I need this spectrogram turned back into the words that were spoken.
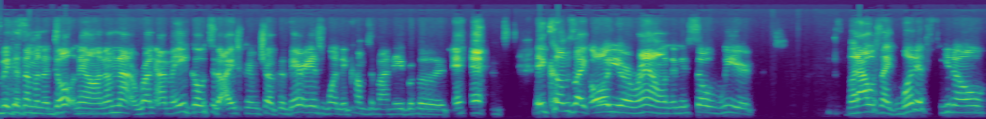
Because i'm an adult now and i'm not running i may go to the ice cream truck because there is one that comes in my neighborhood and it comes like all year round and it's so weird but I was like, what if, you know,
